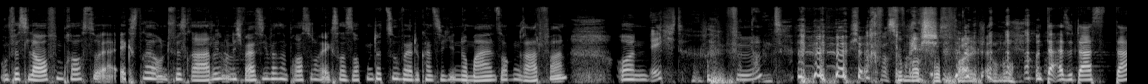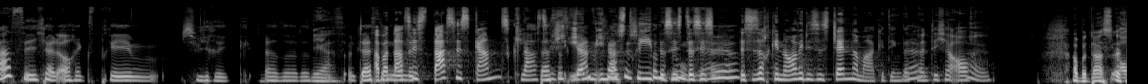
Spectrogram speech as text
und fürs Laufen brauchst du extra und fürs Radeln genau. und ich weiß nicht was, dann brauchst du noch extra Socken dazu, weil du kannst nicht in normalen Socken Rad fahren. Und Echt? Verdammt. Ich mach was falsch. Was falsch und da, also das, das sehe ich halt auch extrem schwierig. Also das ja. ist, und das Aber das ist, das ist ganz klassisch ist eben Industrie. Das ist, das ist, das ist auch genau wie dieses Gender Marketing. Da ja, könnte ich ja auch aber das, also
